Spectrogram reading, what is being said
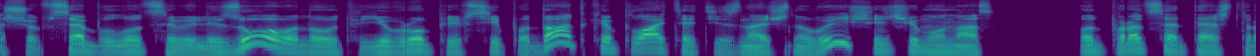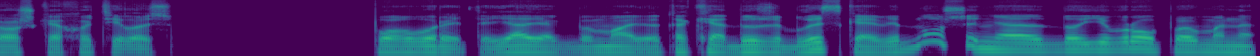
щоб все було цивілізовано. От в Європі всі податки платять і значно вище, ніж у нас. От про це теж трошки хотілося поговорити. Я якби маю таке дуже близьке відношення до Європи. У мене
